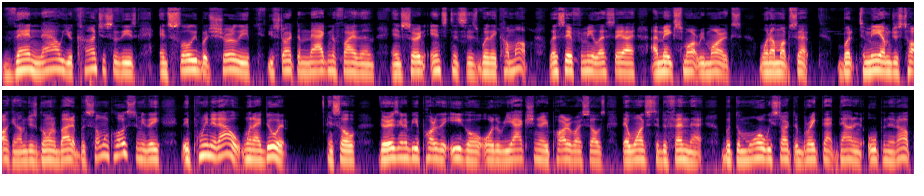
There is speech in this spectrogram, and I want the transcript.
then now you're conscious of these and slowly but surely you start to magnify them in certain instances where they come up. Let's say for me, let's say I, I make smart remarks when I'm upset. but to me i'm just talking i'm just going about it but someone close to me they they point it out when i do it and so there is going to be a part of the ego or the reactionary part of ourselves that wants to defend that but the more we start to break that down and open it up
